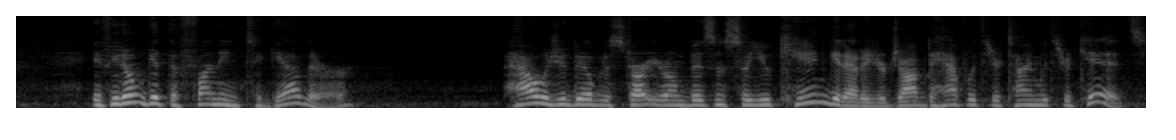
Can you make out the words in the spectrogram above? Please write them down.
if you don't get the funding together, how would you be able to start your own business so you can get out of your job to have with your time with your kids?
